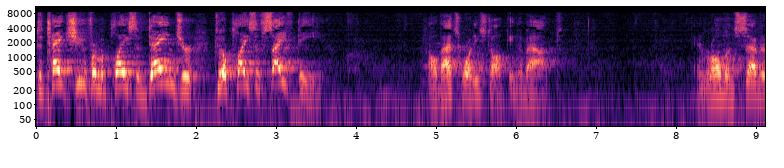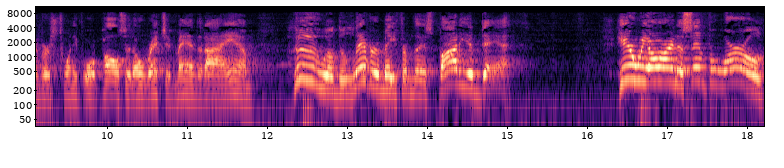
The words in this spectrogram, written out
to takes you from a place of danger to a place of safety. Oh, that's what he's talking about. In Romans 7 verse 24, Paul said, O wretched man that I am, who will deliver me from this body of death? Here we are in a sinful world.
